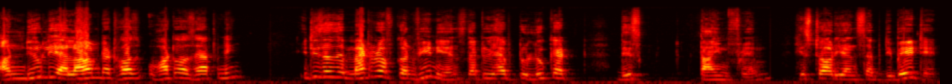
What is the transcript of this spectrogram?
unduly alarmed at was, what was happening? It is as a matter of convenience that we have to look at this time frame. Historians have debated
